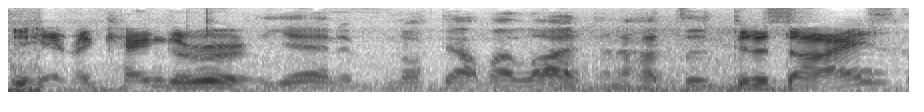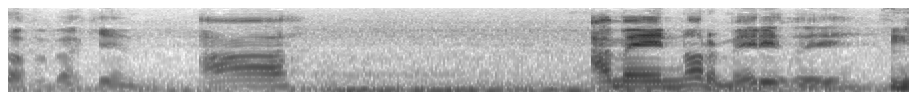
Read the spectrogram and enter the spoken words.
You hit a kangaroo? Yeah, and it knocked out my light, and I had to. Did it die? Stuff it back in. Ah, uh, I mean, not immediately.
